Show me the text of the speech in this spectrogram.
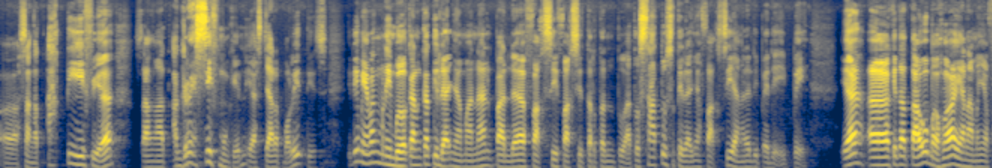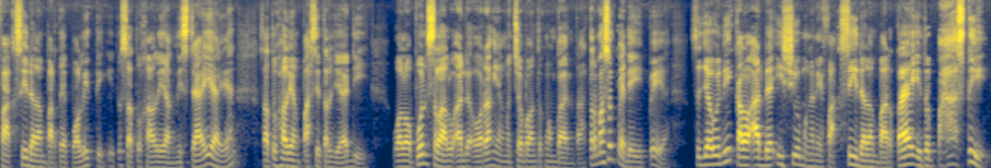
uh, sangat aktif ya, sangat agresif mungkin ya secara politis. Ini memang menimbulkan ketidaknyamanan pada faksi-faksi tertentu atau satu setidaknya faksi yang ada di PDIP. Ya, uh, kita tahu bahwa yang namanya faksi dalam partai politik itu satu hal yang niscaya ya, satu hal yang pasti terjadi. Walaupun selalu ada orang yang mencoba untuk membantah, termasuk PDIP ya. Sejauh ini kalau ada isu mengenai faksi dalam partai itu pasti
